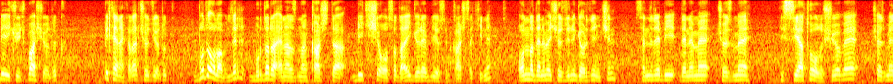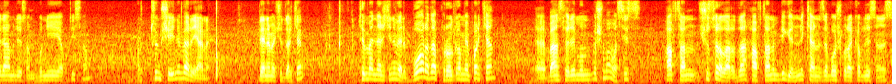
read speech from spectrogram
1 2 3 başlıyorduk. Bitene kadar çözüyorduk. Bu da olabilir. Burada da en azından karşıda bir kişi olsa dahi görebiliyorsun karşıdakini. Onunla deneme çözdüğünü gördüğün için sende de bir deneme çözme hissiyatı oluşuyor ve çözmeye devam ediyorsan. Bu niye yaptıysam artık tüm şeyini ver yani. Deneme çözerken tüm enerjini ver. Bu arada program yaparken e, ben söylemeyi unutmuşum ama siz haftanın şu sıralarda haftanın bir gününü kendinize boş bırakabilirsiniz.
